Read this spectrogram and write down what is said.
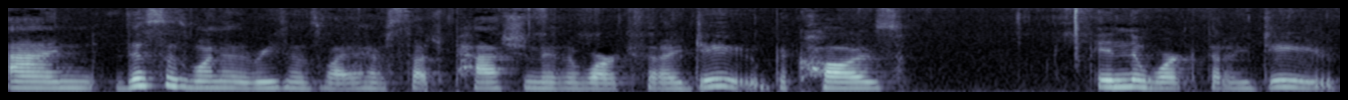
And this is one of the reasons why I have such passion in the work that I do, because in the work that I do,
